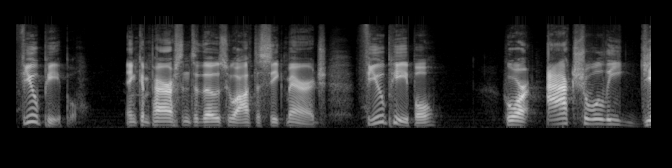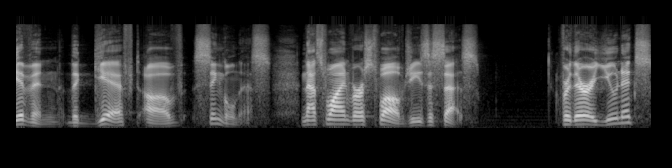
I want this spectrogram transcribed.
few people, in comparison to those who ought to seek marriage, few people who are actually given the gift of singleness. And that's why in verse 12, Jesus says, For there are eunuchs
